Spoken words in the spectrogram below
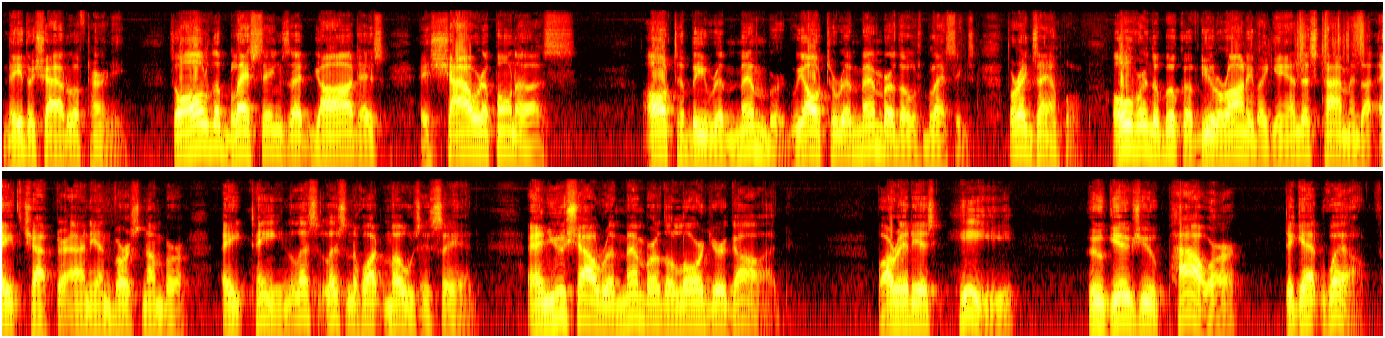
neither shadow of turning. So all the blessings that God has, has showered upon us ought to be remembered. We ought to remember those blessings. For example, over in the book of Deuteronomy again, this time in the eighth chapter and in verse number 18, listen, listen to what Moses said and you shall remember the Lord your God. For it is He who gives you power to get wealth,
